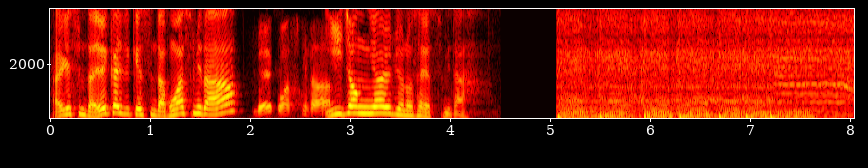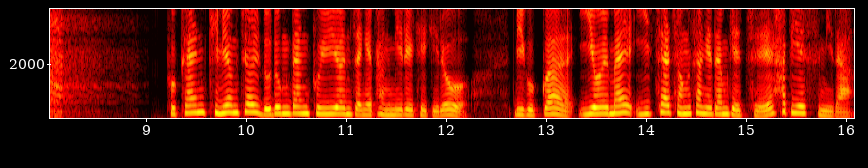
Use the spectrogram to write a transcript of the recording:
알겠습니다. 여기까지 듣겠습니다. 고맙습니다. 네, 고맙습니다. 이정열 변호사였습니다. 북한 김영철 노동당 부위원장의 방미를 계기로 미국과 2월 말 2차 정상회담 개최에 합의했습니다.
